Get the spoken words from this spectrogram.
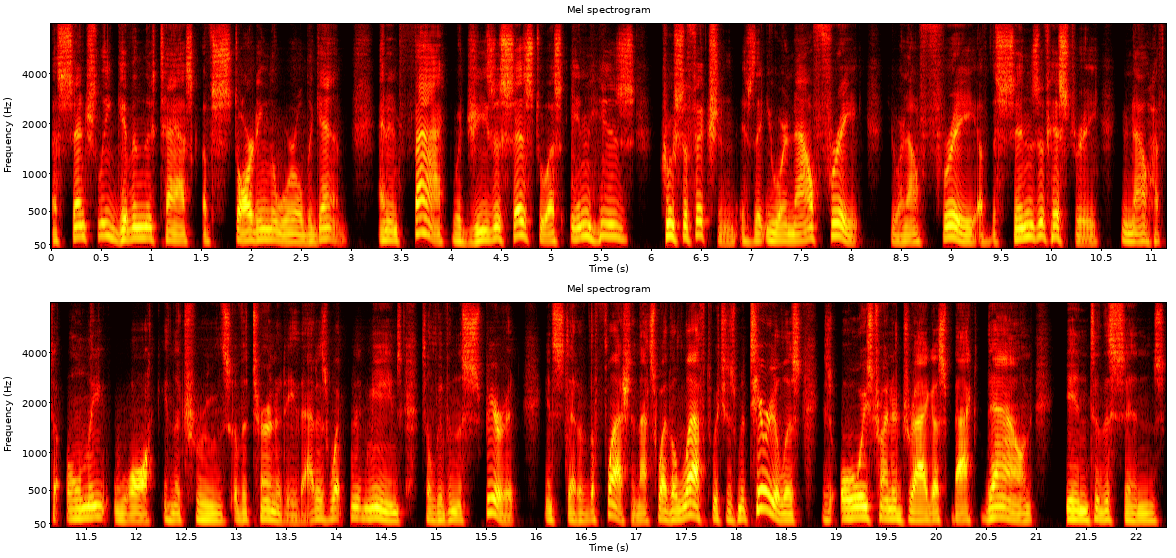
essentially given the task of starting the world again. And in fact, what Jesus says to us in his crucifixion is that you are now free. You are now free of the sins of history. You now have to only walk in the truths of eternity. That is what it means to live in the spirit instead of the flesh. And that's why the left, which is materialist, is always trying to drag us back down into the sins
